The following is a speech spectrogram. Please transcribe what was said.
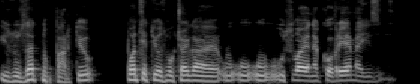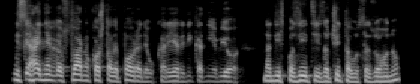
izuzetnu partiju, podsjetio zbog čega je u, u, u svoje neko vrijeme, iz, mislim, hajde njega stvarno koštale povrede u karijeri, nikad nije bio na dispoziciji za čitavu sezonu,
